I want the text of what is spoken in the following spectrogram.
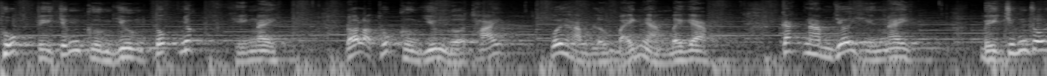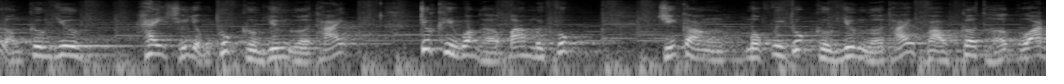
Thuốc trị chứng cường dương tốt nhất hiện nay đó là thuốc cường dương ngựa Thái với hàm lượng 7.000 mg. Các nam giới hiện nay bị chứng rối loạn cương dương hay sử dụng thuốc cường dương ngựa Thái trước khi quan hệ 30 phút. Chỉ cần một viên thuốc cường dương ngựa Thái vào cơ thể của anh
